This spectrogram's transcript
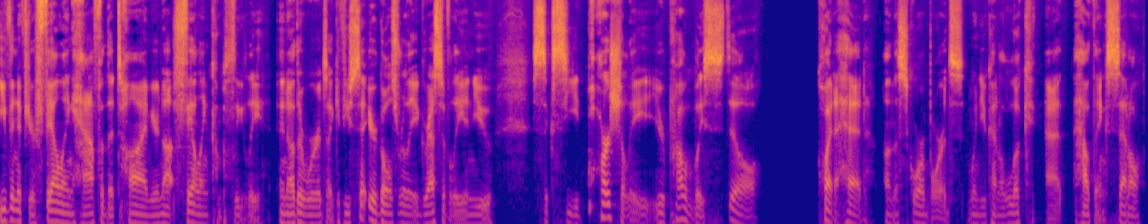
even if you're failing half of the time, you're not failing completely. In other words, like if you set your goals really aggressively and you succeed partially, you're probably still quite ahead on the scoreboards when you kind of look at how things settle.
